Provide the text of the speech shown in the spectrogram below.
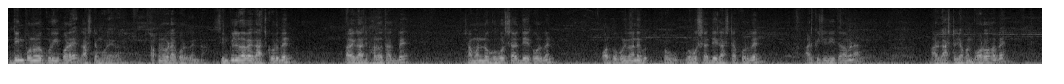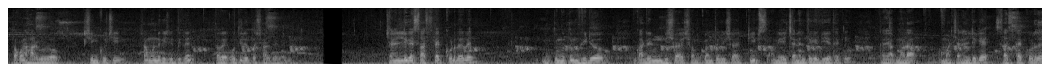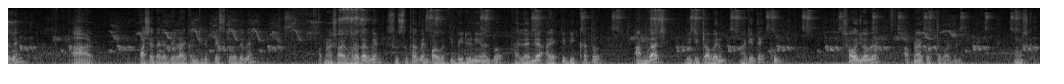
দিন পনেরো কুড়ি পরে গাছটা মরে গেল। আপনারা ওটা করবেন না। সিম্পলভাবে গাছ করবেন, তাহলে গাছ ভালো থাকবে। সামান্য গোবর সার দিয়ে করবেন, অল্প পরিমাণে গোবর সার দিয়ে গাছটা করবেন, আর কিছু দিতে হবে না। আর গাছটা যখন বড় হবে, তখন হাড়গুঁড়ো, শিংকুচি, সামান্য কিছু দিলেন, তবে অতিরিক্ত সার দেবেন চ্যানেলটিকে সাবস্ক্রাইব করে দেবেন। নতুন নতুন ভিডিও, গার্ডেন বিষয়, সংক্রান্ত বিষয়ে, টিপস আমি এই চ্যানেল থেকে দিয়ে থাকি। তাই আপনারা আমার চ্যানেলটিকে সাবস্ক্রাইব করে দেবেন আর পাশে থাকা বেল আইকনটিকে প্রেস করে দেবেন। আপনারা সবাই ভালো থাকবেন, সুস্থ থাকবেন। পরবর্তী ভিডিও নিয়ে আসব। থাইল্যান্ডের আরেকটি বিখ্যাত আম গাছ, যেটি টবের মাটিতে খুব সহজভাবে আপনারা করতে পারবেন। নমস্কার।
